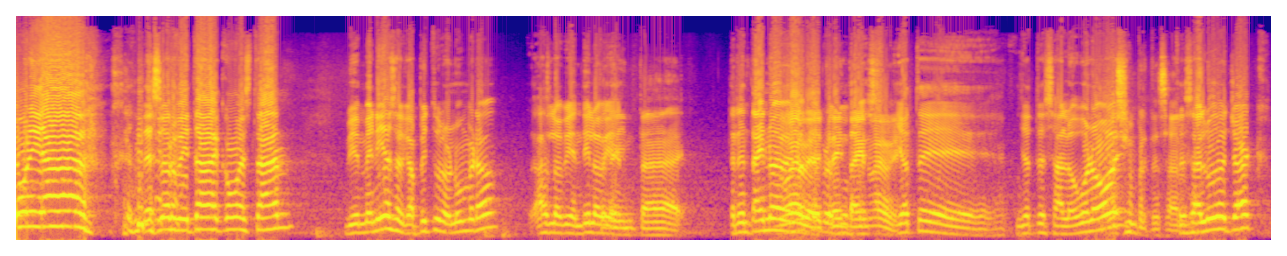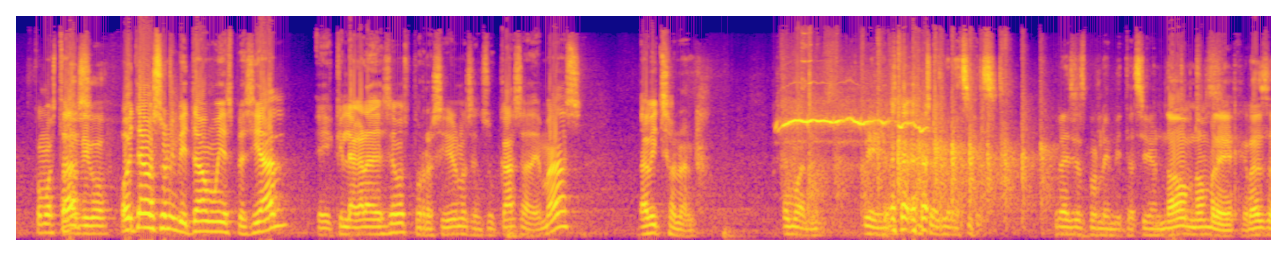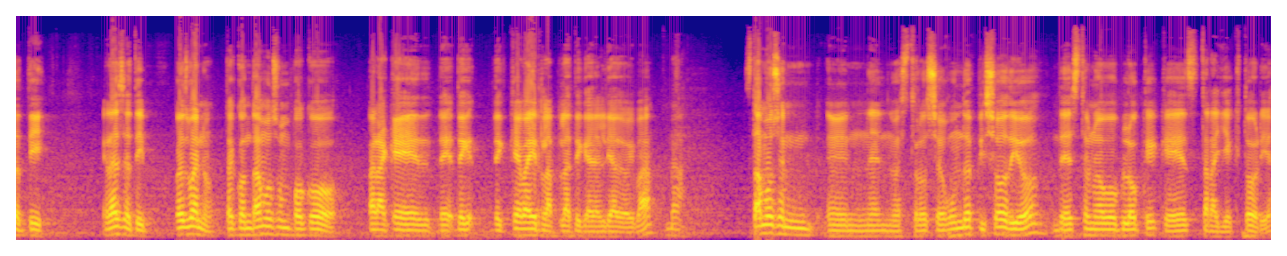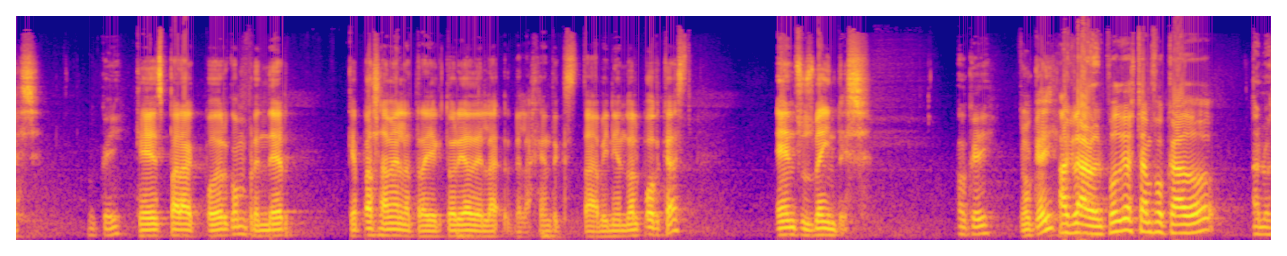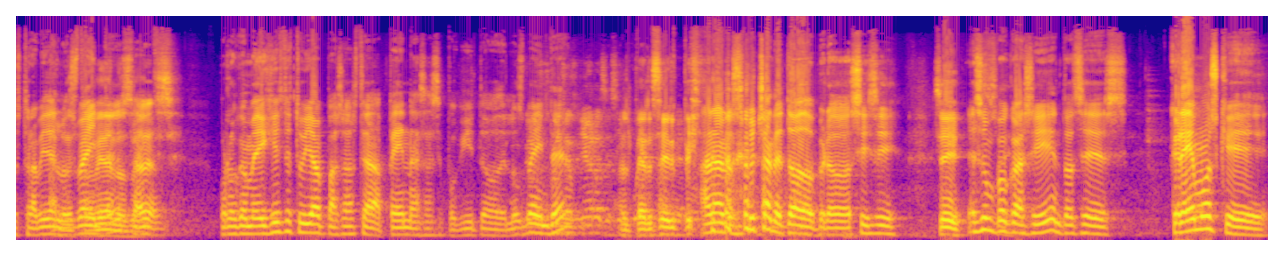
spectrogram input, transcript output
Comunidad desorbitada, ¿cómo están? Bienvenidos al capítulo número. Hazlo bien, dilo bien. 30. 39. no Nueve, te preocupes. 39. Yo te, yo te salvo. Bueno, Yo hoy siempre te salvo. te saludo, Jack. ¿Cómo estás? Hola, amigo. Hoy tenemos un invitado muy especial eh, que le agradecemos por recibirnos en su casa, además. David Sonana. ¿Cómo andas? Bien, muchas gracias. Gracias por la invitación. No, no, hombre, gracias a ti. Gracias a ti. Pues bueno, te contamos un poco para que de, de- de qué va a ir la plática del día de hoy, ¿va? Va. Estamos en, en- en nuestro segundo episodio de este nuevo bloque que es trayectorias, Ok. que es para poder comprender qué pasaba en la trayectoria de la, de la gente que está viniendo al podcast en sus 20 Ok. ¿Ok? Ah, claro, el podcast está enfocado a nuestra vida A en los nuestra 20. vida en los ¿sabes? 20. Por lo que me dijiste, tú ya pasaste apenas hace poquito de los 20. Al tercer piso. Ah, no, nos escuchan de todo, pero sí, sí. Sí. Es un poco así, entonces creemos que...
